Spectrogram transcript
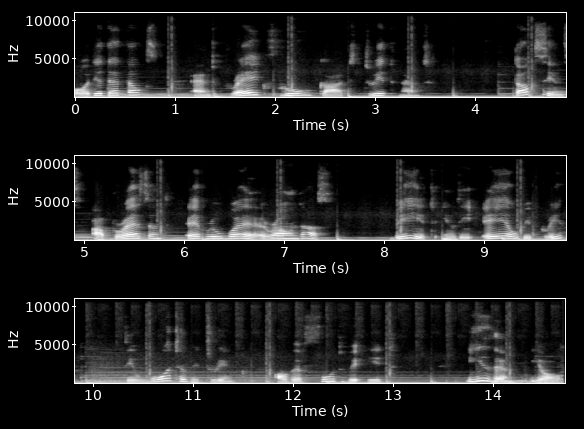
body detox, and breakthrough gut treatment. Toxins are present everywhere around us, be it in the air we breathe, the water we drink, or the food we eat. Even your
